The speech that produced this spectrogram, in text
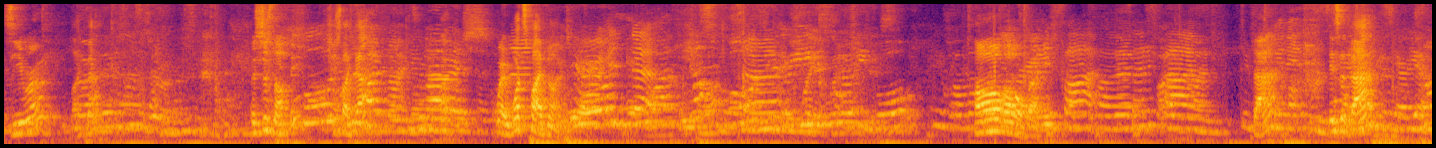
Zero? Like that? It's just nothing? Just like that? Wait, what's five nine? You're in the Oh, oh, right. 35. 35. That? Is it that? Yeah.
